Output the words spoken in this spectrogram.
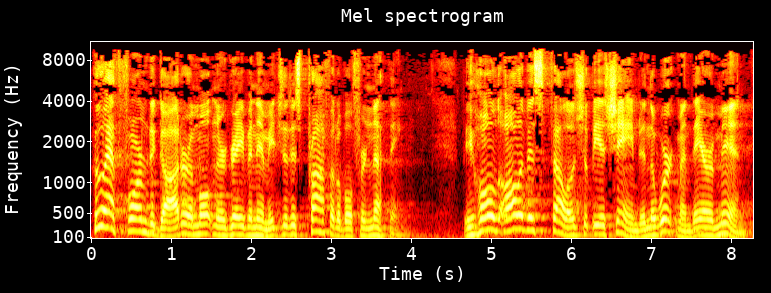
Who hath formed a God or a molten or graven image that is profitable for nothing? Behold, all of his fellows shall be ashamed, and the workmen, they are men.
